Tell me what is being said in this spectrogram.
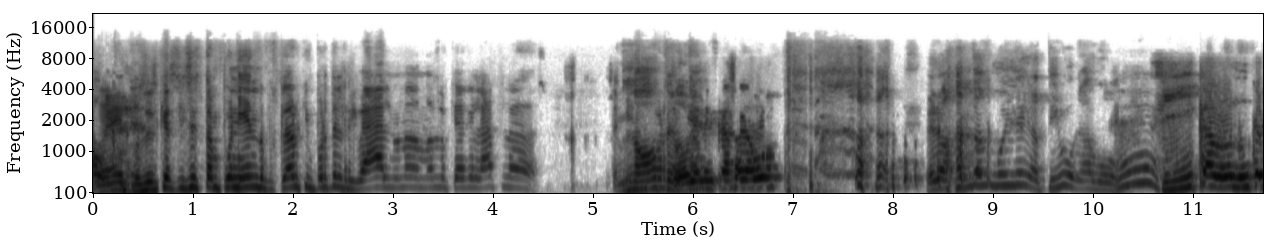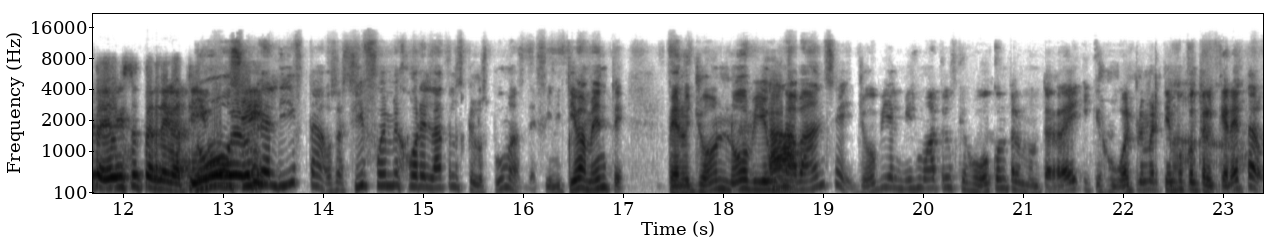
Güey, pues es que así se están poniendo, pues claro que importa el rival, no nada más lo que haga el Atlas. También No, importa pero- ¿Todo que- bien en casa, Gabo? pero andas muy negativo, Gabo. Sí, cabrón, nunca te había visto tan negativo, No, soy güey. realista. O sea, sí fue mejor el Atlas que los Pumas, definitivamente. Pero yo no vi un Ah. avance. Yo vi el mismo Atlas que jugó contra el Monterrey y que jugó el primer tiempo No. contra el Querétaro.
